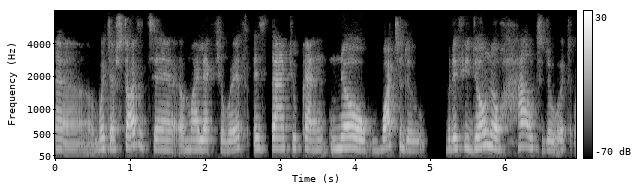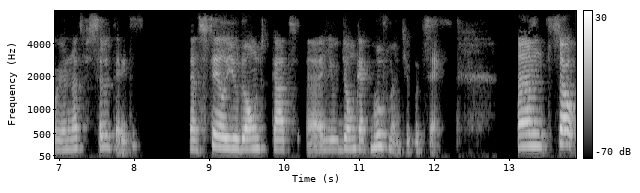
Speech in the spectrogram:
uh, which I started uh, my lecture with, is that you can know what to do, but if you don't know how to do it or you're not facilitated, then still you don't get uh, you don't get movement, you could say. Um, so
